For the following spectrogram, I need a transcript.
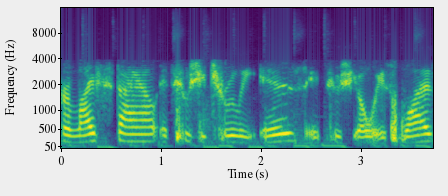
her lifestyle. It's who she truly is. It's who she always was,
